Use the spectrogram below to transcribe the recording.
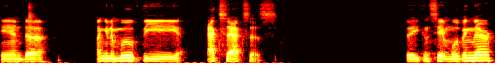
And uh, I'm going to move the x-axis. So you can see it moving there.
